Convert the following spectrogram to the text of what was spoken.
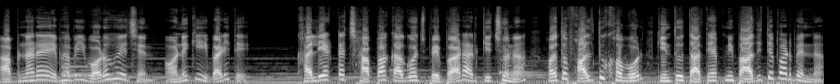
আপনারা এভাবেই বড় হয়েছেন, অনেকেই বাড়িতে। খালি একটা ছাপা কাগজ পেপার আর কিছু না, হয়তো ফালতু খবর, কিন্তু তাতে আপনি পা দিতে পারবেন না।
